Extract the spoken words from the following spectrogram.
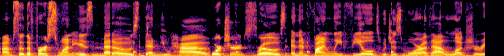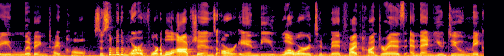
Um, so the first one is Meadows, then you have Orchards, Groves, and then finally Fields, which is more of that luxury living type home. So some of the more affordable options are in the lower to mid 500s, and then you do make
